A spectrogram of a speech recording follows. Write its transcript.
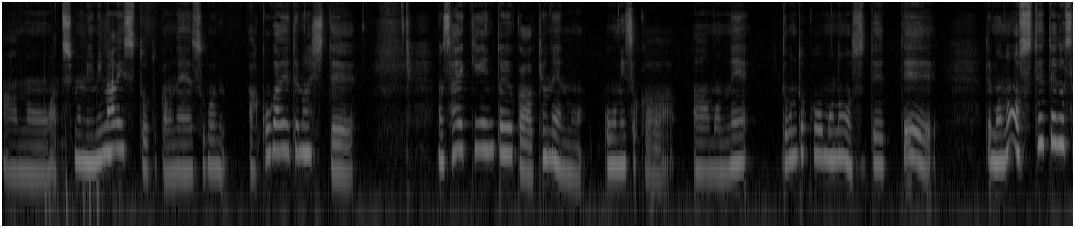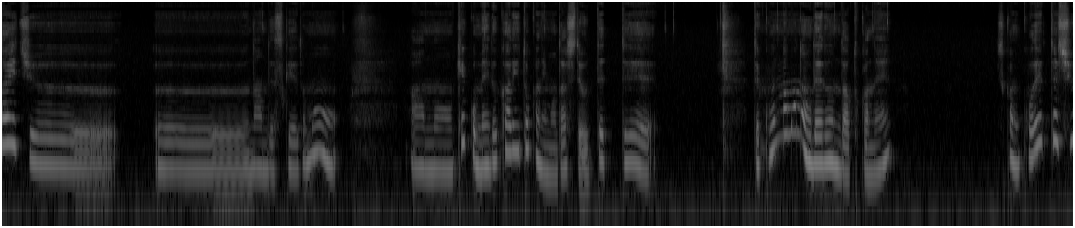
あの私もミニマリストとかねすごい憧れてまして、まあ、最近というか去年の大晦日あもうねどんどこう物を捨ててで物を捨ててる最中なんですけれどもあの結構メルカリとかにも出して売っててでこんなもの売れるんだとかねしかもこれって収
